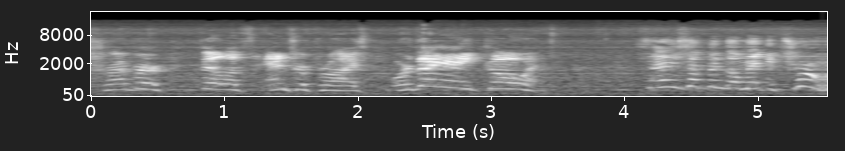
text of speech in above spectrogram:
Trevor Phillips Enterprise, or they ain't going. Saying something don't make it true.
